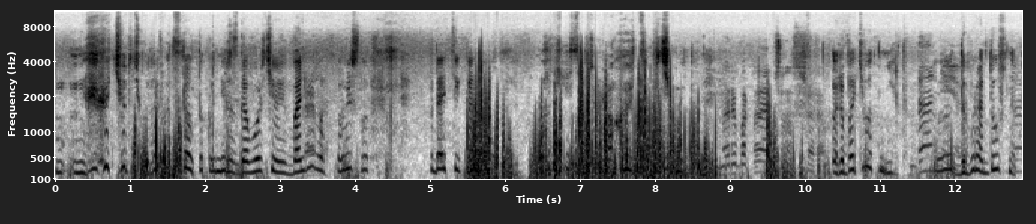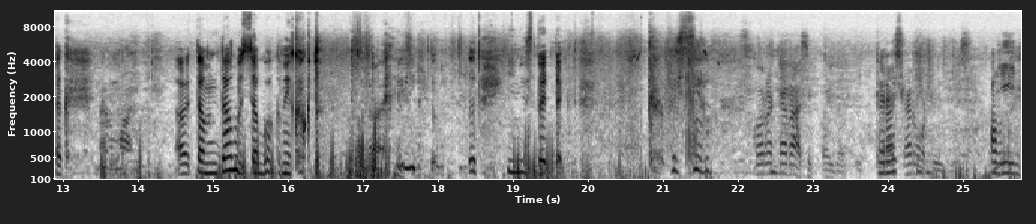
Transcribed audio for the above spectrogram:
чуточку народ стал такой неразговорчивый, болела, вышла подойти к каналу. Вообще все шарахаются почему-то. Ну, рыбака что шаром? Рыбаки вот нет. Да нет, Добродушно так. нормально. А там дамы с собаками как-то. Да. И не стать так. Как бы сел. Скоро карасик пойдет. Карась хороший здесь. А вы- Линь,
